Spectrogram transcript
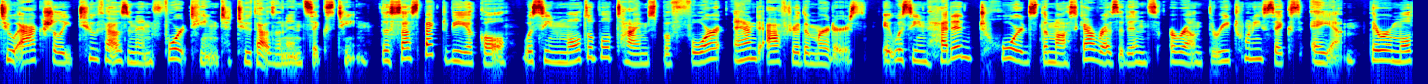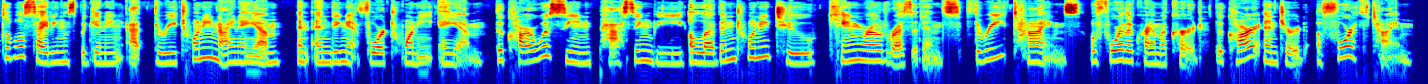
to actually 2014 to 2016. The suspect vehicle was seen multiple times before and after the murders. It was seen headed towards the Moscow residence around 3:26 a.m. There were multiple sightings beginning at 3:29 a.m. and ending at 4:20 a.m. The car was seen passing the 1122 King Road residence 3 times before the crime occurred. The car entered a fourth time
